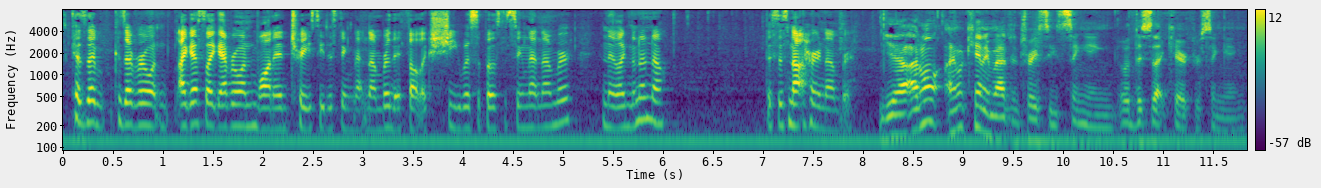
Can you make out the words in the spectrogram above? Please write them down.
Because because everyone, I guess like everyone wanted Tracy to sing that number. They felt like she was supposed to sing that number, and they're like, no, no, no, this is not her number. yeah. I don't, I don't- can't imagine Tracy singing or this that character singing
